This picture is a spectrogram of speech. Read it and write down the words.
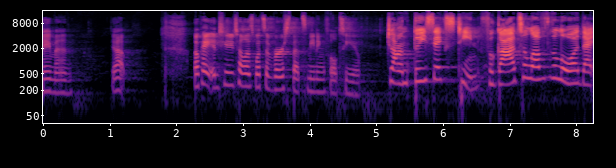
Amen. Yep. Okay, and can you tell us what's a verse that's meaningful to you? John 3:16 For God so loved the Lord that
